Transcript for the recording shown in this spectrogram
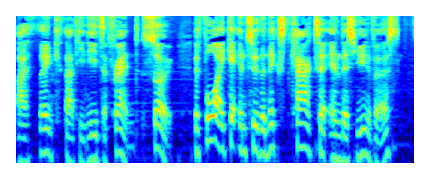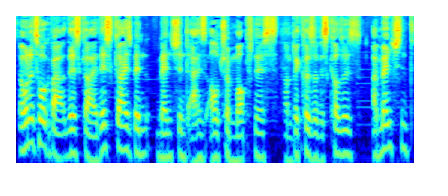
I think that he needs a friend. So before I get into the next character in this universe, I want to talk about this guy. This guy's been mentioned as Ultra Mopness and because of his colors. I mentioned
